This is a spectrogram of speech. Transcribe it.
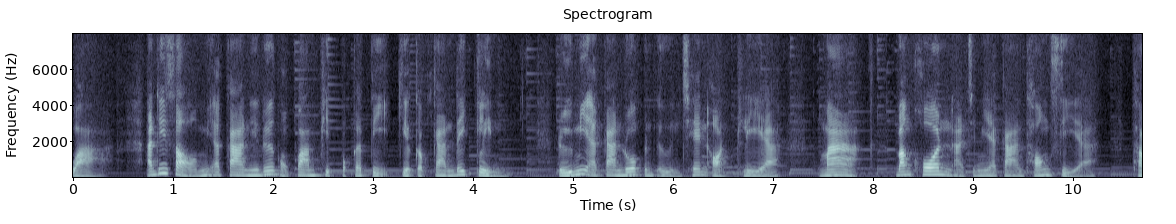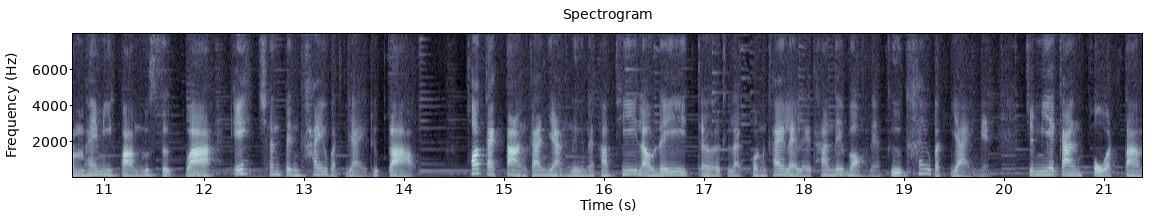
กว่า อันที่ 2 มีอาการในเรื่องของความผิดปกติเกี่ยวกับการได้กลิ่น หรือมีอาการร่วมอื่นๆ เช่นอ่อนเพลีย มาก บางคนอาจจะมีอาการท้องเสียทำให้มีความรู้สึกว่า เอ๊ะ ฉันเป็นไข้หวัดใหญ่หรือเปล่า ข้อแตกต่างกันอย่างหนึ่งนะครับที่เราได้เจอและคนไข้หลาย ๆ ท่านได้บอกเนี่ยคือไข้หวัดใหญ่เนี่ยจะมีอาการปวดตาม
